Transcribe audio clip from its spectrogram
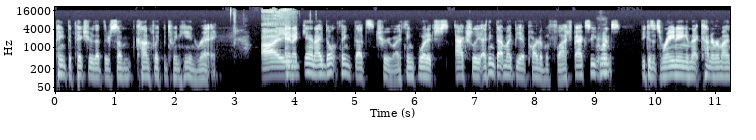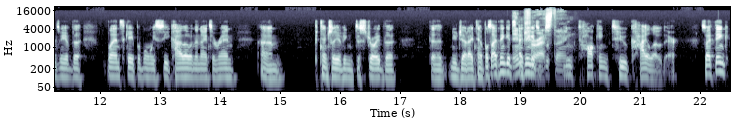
paint the picture that there's some conflict between he and Rey. I And again, I don't think that's true. I think what it's actually, I think that might be a part of a flashback sequence because it's raining, and that kind of reminds me of the landscape of when we see Kylo and the Knights of Ren um, potentially having destroyed the the new Jedi temples. I think it's I think it's Interesting. Talking to Kylo there. So I think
